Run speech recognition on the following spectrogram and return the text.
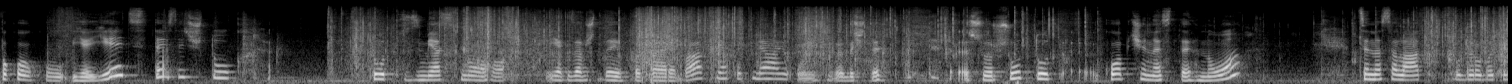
Упаковку яєць 10 штук. Тут з м'ясного, як завжди, в ПП рибак я купляю. Ой, вибачте, шуршу. Тут копчене стегно. Це на салат. Буду робити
